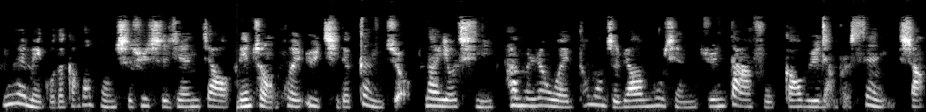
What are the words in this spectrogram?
因为美国的高通膨持续时间较联准会预期的更久，那尤其他们认为通膨指标目前均大幅高于两 percent 以上，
